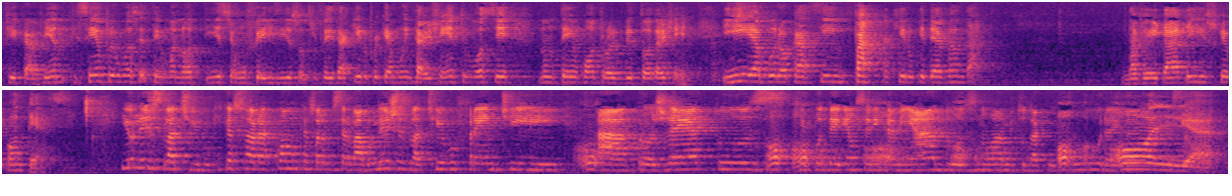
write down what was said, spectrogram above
fica vendo que sempre você tem uma notícia, um fez isso, outro fez aquilo, porque é muita gente e você não tem o controle de toda a gente. E a burocracia impacta aquilo que deve andar. Na verdade, é isso que acontece. E o legislativo, o que, que a senhora, como que a senhora observava o legislativo frente oh, a projetos oh, oh, que poderiam ser encaminhados no âmbito da cultura? olha,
